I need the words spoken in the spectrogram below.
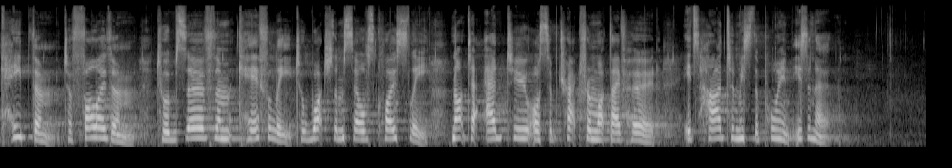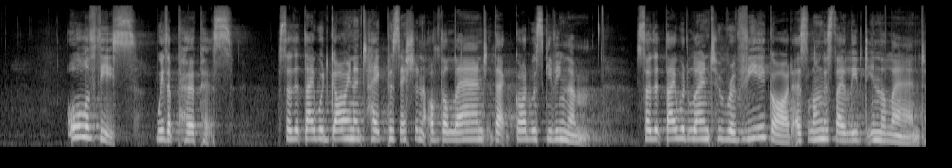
keep them, to follow them, to observe them carefully, to watch themselves closely, not to add to or subtract from what they've heard. It's hard to miss the point, isn't it? Of this with a purpose so that they would go in and take possession of the land that God was giving them, so that they would learn to revere God as long as they lived in the land,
